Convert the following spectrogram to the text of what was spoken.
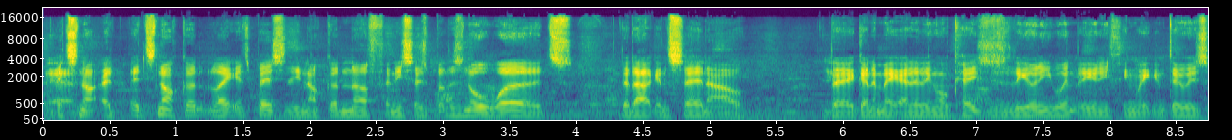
It's not it, it's not good. Like it's basically not good enough." And he says, "But there's no words that I can say now." That are going to make anything okay. He says, the only the only thing we can do is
